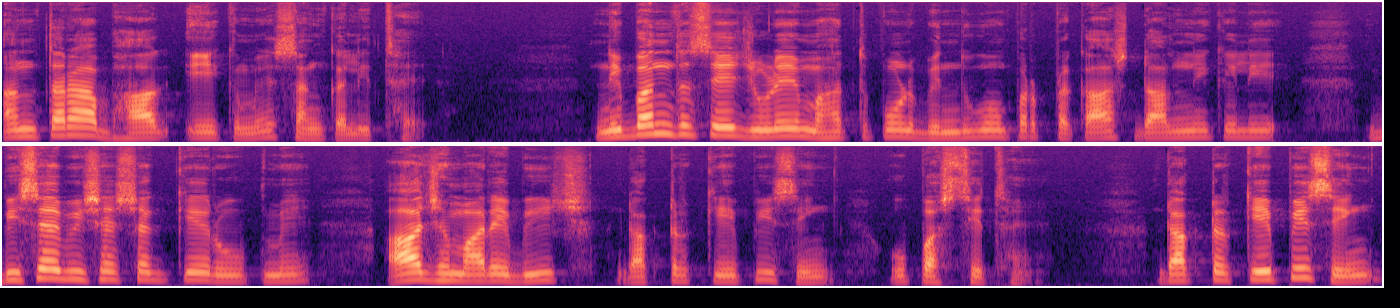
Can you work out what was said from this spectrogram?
अंतरा भाग एक में संकलित है। निबंध से जुड़े महत्वपूर्ण बिंदुओं पर प्रकाश डालने के लिए विषय विशेषज्ञ के रूप में आज हमारे बीच डॉक्टर के पी सिंह उपस्थित हैं। डॉक्टर के पी सिंह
